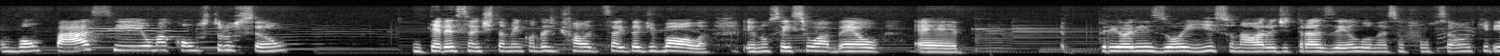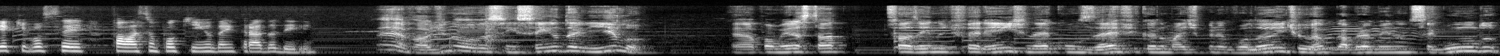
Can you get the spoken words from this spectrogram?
um bom passe e uma construção interessante também quando a gente fala de saída de bola. Eu não sei se o Abel é, priorizou isso na hora de trazê-lo nessa função. Eu queria que você falasse um pouquinho da entrada dele. É, Val, de novo, assim, sem o Danilo, é, o Palmeiras está fazendo diferente, né? Com o Zé ficando mais de primeiro volante, o Gabriel Menino de segundo,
